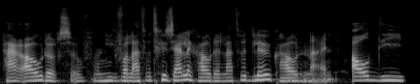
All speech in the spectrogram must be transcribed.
haar ouders. Of in ieder geval laten we het gezellig houden, laten we het leuk houden. Nou, en al die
